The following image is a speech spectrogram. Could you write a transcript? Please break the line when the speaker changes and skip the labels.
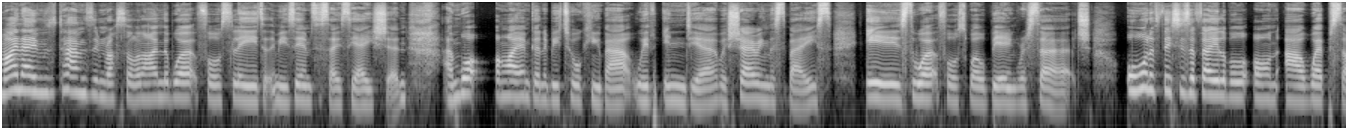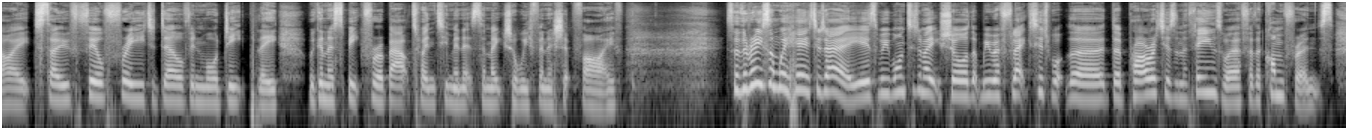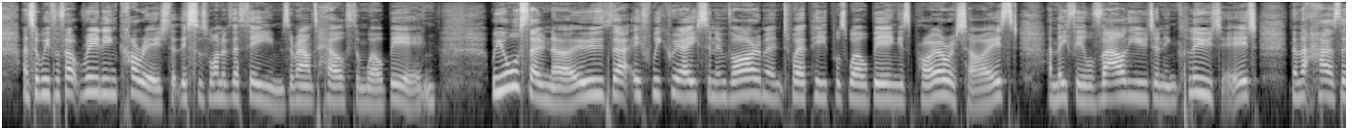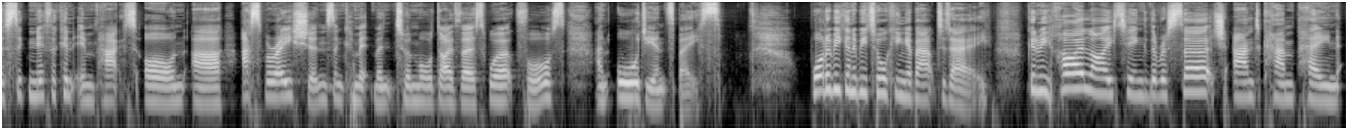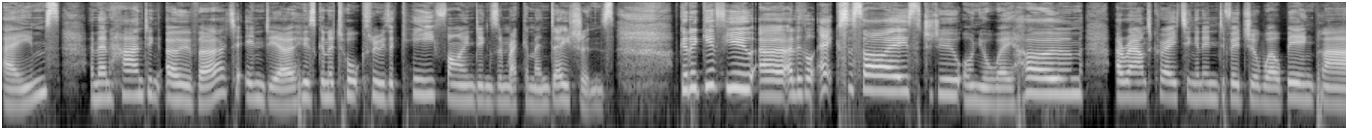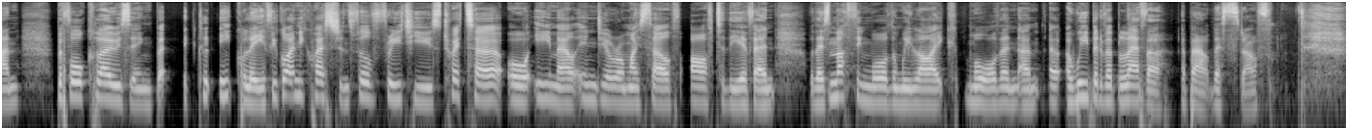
My name's Tamsin Russell and I'm the workforce lead at the Museums Association. And what I am going to be talking about with India, we're sharing the space, is the workforce wellbeing research. All of this is available on our website, so feel free to delve in more deeply. We're going to speak for about 20 minutes and make sure we finish at five. So the reason we're here today is we wanted to make sure that we reflected what the, the priorities and the themes were for the conference. And so we felt really encouraged that this was one of the themes around health and well-being. We also know that if we create an environment where people's well-being is prioritised and they feel valued and included, then that has a significant impact on our aspirations and commitment to a more diverse workforce and audience base. What are we going to be talking about today? I'm going to be highlighting the research and campaign aims and then handing over to India, who's going to talk through the key findings and recommendations. I'm going to give you a, a little exercise to do on your way home around creating an individual well-being plan before closing. But equally, if you've got any questions, feel free to use Twitter or email India or myself after the event. Well, there's nothing more than we like more than um, a, a wee bit of a blether about this stuff.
